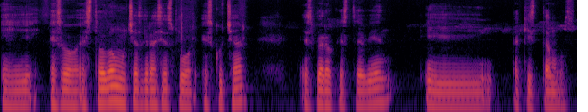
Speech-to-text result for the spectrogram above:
Y eso es todo. Muchas gracias por escuchar. Espero que esté bien y aquí estamos.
